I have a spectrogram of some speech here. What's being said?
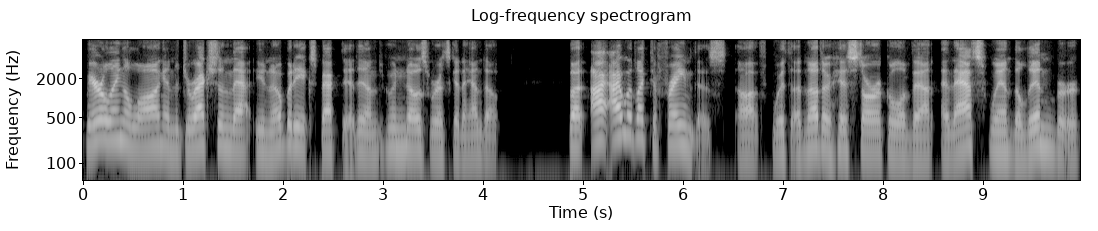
barreling along in the direction that you know, nobody expected, and who knows where it's going to end up. But I, I, would like to frame this uh, with another historical event, and that's when the Lindbergh,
